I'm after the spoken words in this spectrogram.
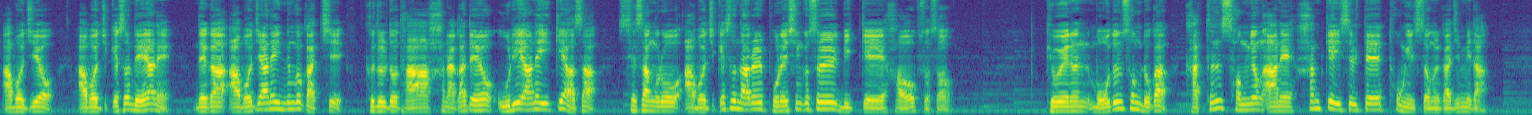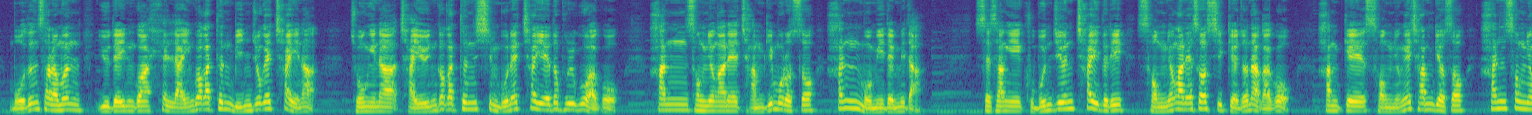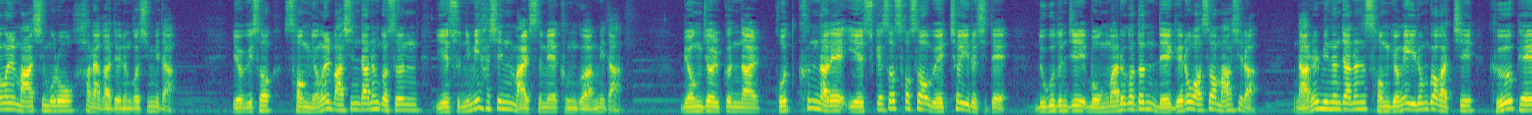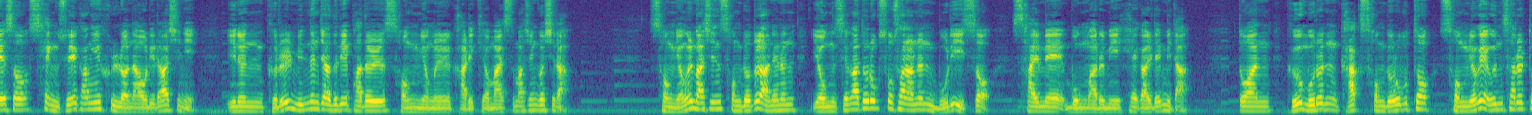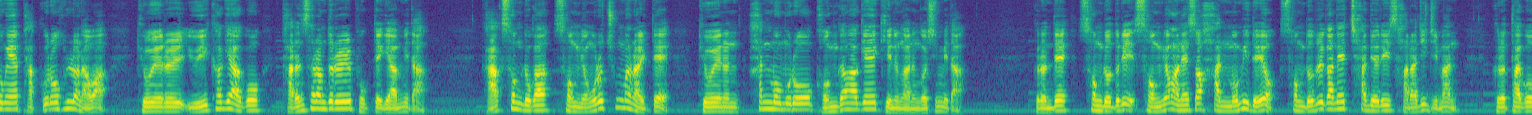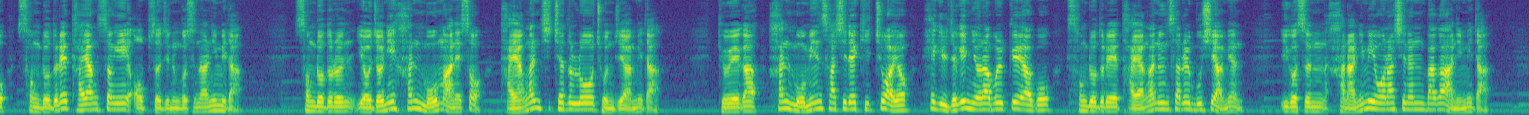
아버지여, 아버지께서 내 안에, 내가 아버지 안에 있는 것 같이 그들도 다 하나가 되어 우리 안에 있게 하사 세상으로 아버지께서 나를 보내신 것을 믿게 하옵소서. 교회는 모든 성도가 같은 성령 안에 함께 있을 때 통일성을 가집니다. 모든 사람은 유대인과 헬라인과 같은 민족의 차이나 종이나 자유인과 같은 신분의 차이에도 불구하고 한 성령 안에 잠김으로써 한 몸이 됩니다. 세상이 구분지은 차이들이 성령 안에서 씻겨져 나가고 함께 성령에 잠겨서 한 성령을 마심으로 하나가 되는 것입니다. 여기서 성령을 마신다는 것은 예수님이 하신 말씀에 근거합니다. 명절 끝날 곧 큰 날에 예수께서 서서 외쳐 이르시되 누구든지 목마르거든 내게로 와서 마시라. 나를 믿는 자는 성경의 이름과 같이 그 배에서 생수의 강이 흘러나오리라 하시니 이는 그를 믿는 자들이 받을 성령을 가리켜 말씀하신 것이라. 성령을 마신 성도들 안에는 영생하도록 솟아나는 물이 있어 삶의 목마름이 해갈됩니다. 또한 그 물은 각 성도로부터 성령의 은사를 통해 밖으로 흘러나와 교회를 유익하게 하고 다른 사람들을 복되게 합니다. 각 성도가 성령으로 충만할 때 교회는 한 몸으로 건강하게 기능하는 것입니다. 그런데 성도들이 성령 안에서 한 몸이 되어 성도들 간의 차별이 사라지지만 그렇다고 성도들의 다양성이 없어지는 것은 아닙니다. 성도들은 여전히 한 몸 안에서 다양한 지체들로 존재합니다. 교회가 한 몸인 사실에 기초하여 획일적인 연합을 꾀하고 성도들의 다양한 은사를 무시하면 이것은 하나님이 원하시는 바가 아닙니다.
